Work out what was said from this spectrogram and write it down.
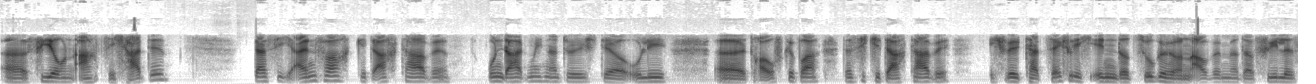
äh, 84 hatte, dass ich einfach gedacht habe, und da hat mich natürlich der Uli äh, draufgebracht, dass ich gedacht habe, ich will tatsächlich ihnen dazugehören, auch wenn mir da vieles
